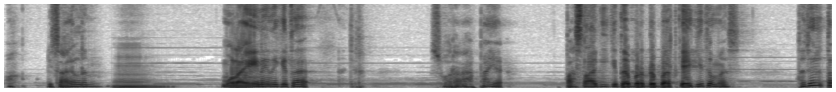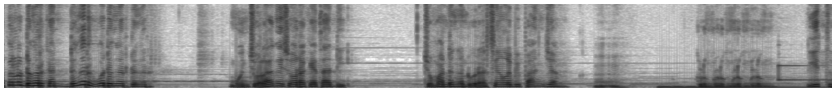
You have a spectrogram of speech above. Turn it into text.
Oh, di silent. Hmm. Mulai ini nih kita, suara apa ya? Pas lagi kita berdebat kayak gitu mas. Tadi tapi lu denger kan? Denger, gue denger, denger. Muncul lagi suara kayak tadi. Cuma dengan durasi yang lebih panjang. Mm-mm. Klung, klung, klung, klung. Gitu.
